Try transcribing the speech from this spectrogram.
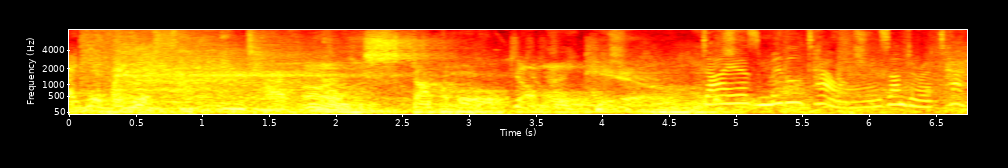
I give this Unstoppable double kill. Dire's middle tower is under attack.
